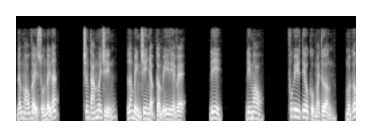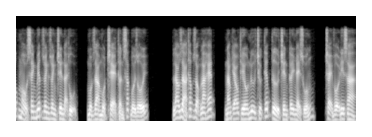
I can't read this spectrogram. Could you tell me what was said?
đẫm máu vẩy xuống đầy đất. Chương tám mươi chín, lâm bình chi nhập cầm y địa vệ. Đi đi mau. Phúc y tiêu cục ngoài tường, một gốc màu xanh biết doanh doanh trên đại thụ, một già một trẻ thần sắc bối rối. Lão giả thấp giọng la hét, nắm kéo thiếu nữ trực tiếp từ trên cây nhảy xuống, chạy vội đi xa.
